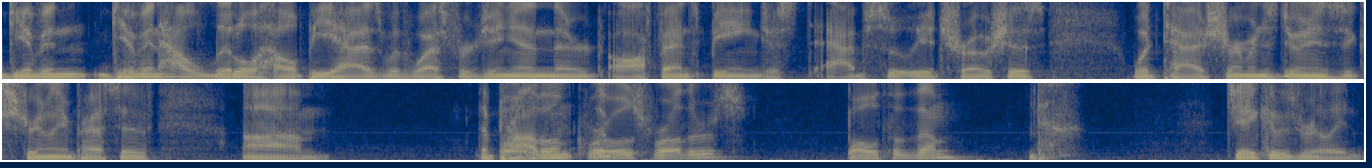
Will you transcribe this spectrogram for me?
given given how little help he has with West Virginia and their offense being just absolutely atrocious. What Taz Sherman's doing is extremely impressive. Um, the Both problem, the- Groves brothers, both of them. Jacob's really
